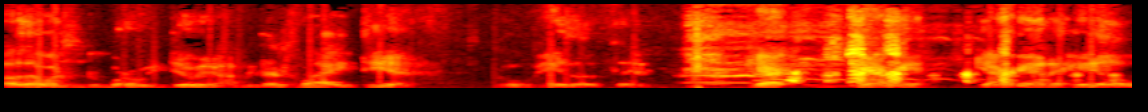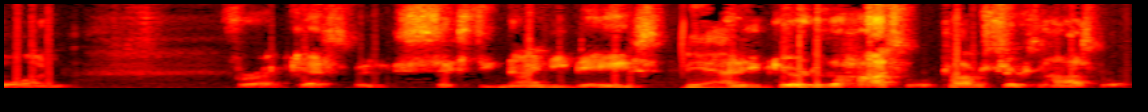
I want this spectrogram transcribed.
Oh, that wasn't what are we doing? I mean, that's my idea. The whole Halo thing. Gary, Gary, Gary had a Halo one for I guess maybe 60, 90 days. Yeah. And he'd go to the hospital, Thomas Jefferson Hospital,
